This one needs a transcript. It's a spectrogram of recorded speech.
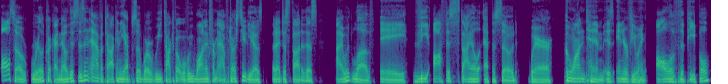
Also, real quick, I know this is an Avatar in the episode where we talked about what we wanted from Avatar Studios, but I just thought of this. I would love a The Office style episode where Pu-on Tim is interviewing all of the people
